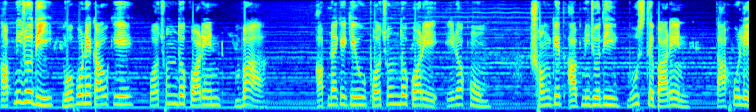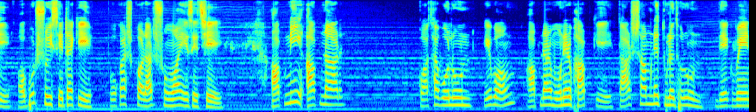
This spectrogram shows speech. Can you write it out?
আপনি যদি গোপনে কাউকে পছন্দ করেন বা আপনাকে কেউ পছন্দ করে এরকম সংকেত আপনি যদি বুঝতে পারেন, তাহলে অবশ্যই সেটাকে প্রকাশ করার সময় এসেছে। আপনি আপনার কথা বলুন এবং আপনার মনের ভাবকে তার সামনে তুলে ধরুন। দেখবেন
